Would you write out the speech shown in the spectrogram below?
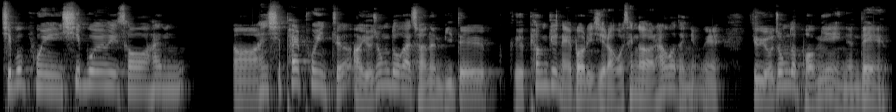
15포인트, 15에서 한 어, 한 18포인트? 어, 요 정도가 저는 미들 그 평균 에버리지라고 생각을 하거든요. 예. 지금 요 정도 범위에 있는데,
